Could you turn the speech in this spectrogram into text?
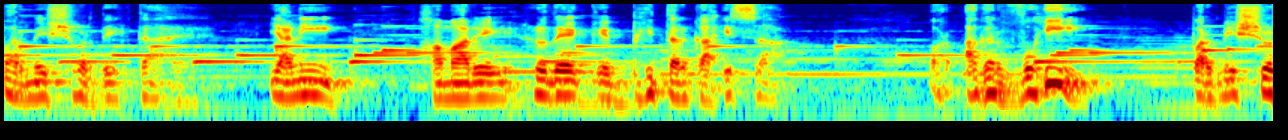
परमेश्वर देखता है यानी हमारे हृदय के भीतर का हिस्सा। और अगर वही परमेश्वर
